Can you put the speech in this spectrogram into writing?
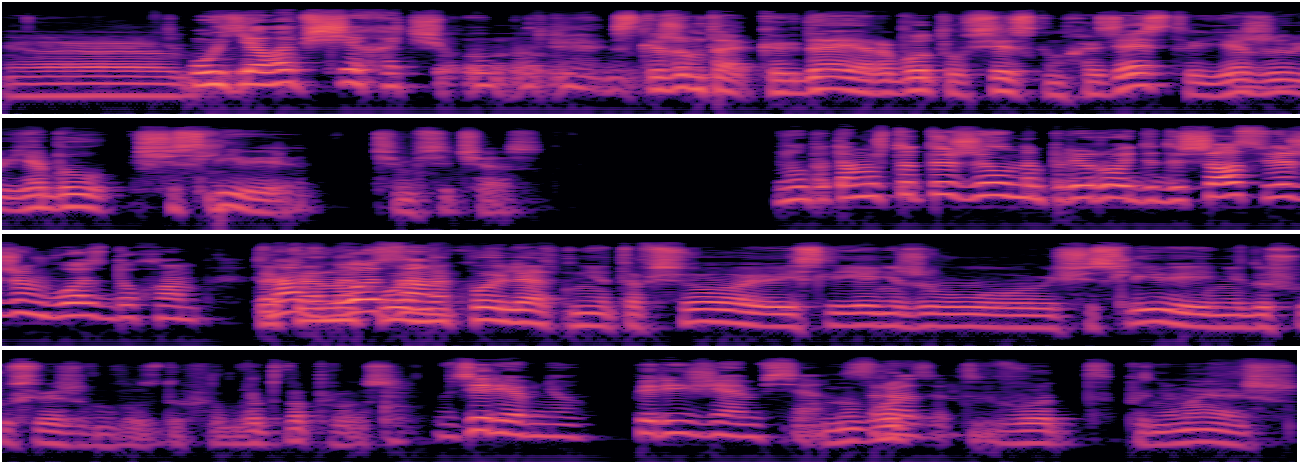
Э, Ой, я вообще хочу... Скажем так, когда я работал в сельском хозяйстве, я, же, я был счастливее, чем сейчас. Ну, потому что ты жил на природе, дышал свежим воздухом, Так а на кой, навозом. на кой ляд мне это все, если я не живу счастливее и не дышу свежим воздухом? Вот вопрос. В деревню переезжаем все Ну сразу. вот, вот, понимаешь?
